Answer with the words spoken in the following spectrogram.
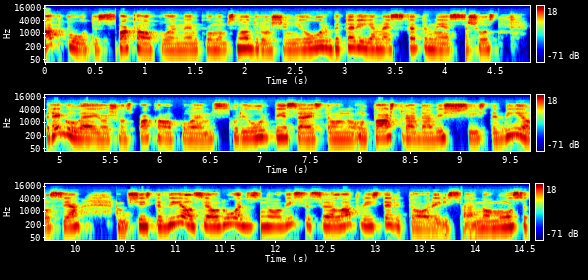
atpūtas pakalpojumiem, ko mums nodrošina jūra, bet arī, ja mēs skatāmies šos regulējošos pakalpojumus, kur jūra piesaista un, un pārstrādā visas šīs vielas, ja, šīs vielas jau rodas no visas eh, Latvijas teritorijas, eh, no mūsu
